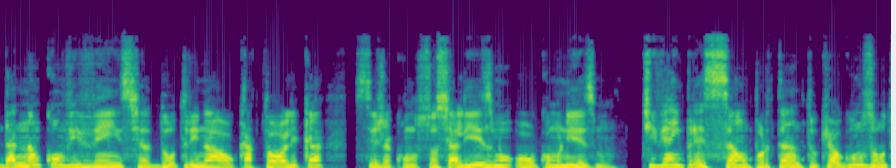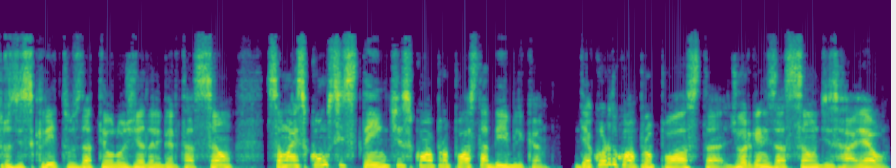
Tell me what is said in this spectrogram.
da não convivência doutrinal católica, seja com o socialismo ou o comunismo. Tive a impressão, portanto, que alguns outros escritos da teologia da libertação são mais consistentes com a proposta bíblica. De acordo com a proposta de organização de Israel,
